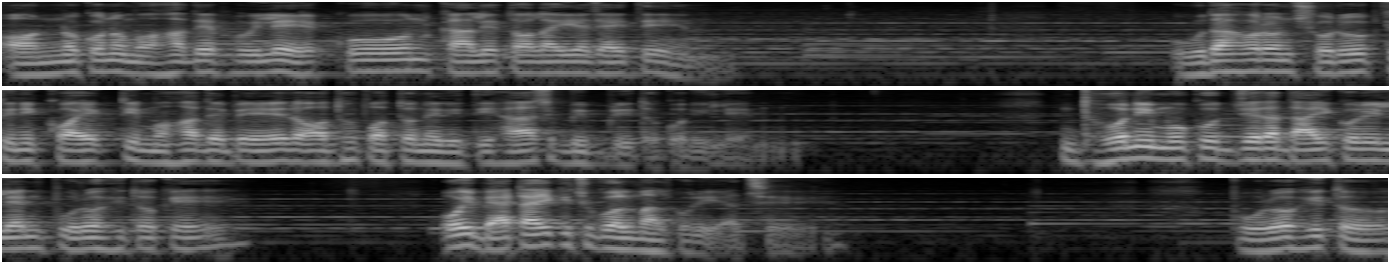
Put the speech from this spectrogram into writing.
অন্য কোনো মহাদেব হইলে কোন কালে তলাইয়া যাইতেন? উদাহরণস্বরূপ, তিনি কয়েকটি মহাদেবের অধপতনের ইতিহাস বিবৃত করিলেন। ধনী মুকুজ্জেরা দায়ী করিলেন পুরোহিতকে। ওই বেটাই কিছু গোলমাল করিয়াছে। পুরোহিত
